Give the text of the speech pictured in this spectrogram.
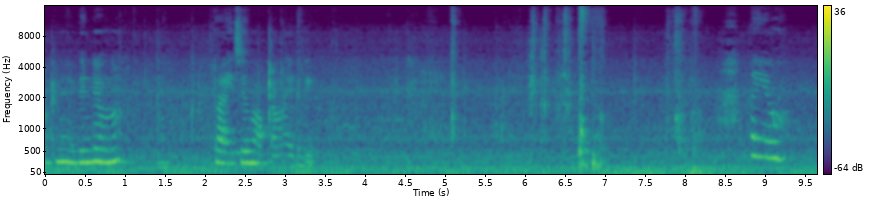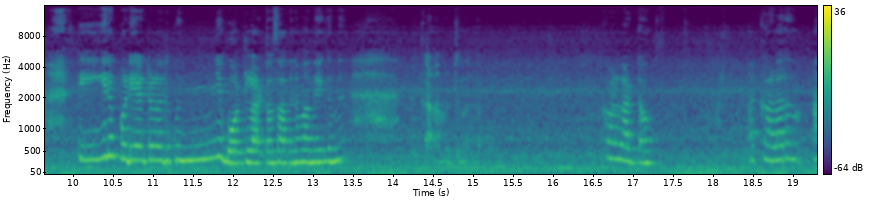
അപ്പം ഞാൻ ഇതിന്റെ ഒന്ന് ട്രൈ ചെയ്ത് നോക്കാമെന്ന് കരുതി. അയ്യോ തീരെ പൊടിയായിട്ടുള്ള ഒരു കുഞ്ഞു ബോട്ടിലാട്ടോ സാധനം വന്നേക്കുന്നത് കാണാൻ പറ്റുന്നുണ്ട്? കൊള്ളാട്ടോ. കളർ ആ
